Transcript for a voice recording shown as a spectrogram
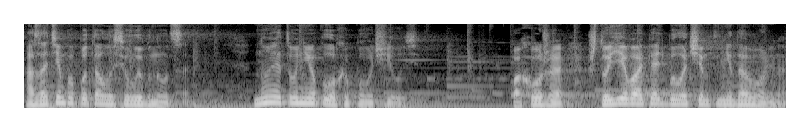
а затем попыталась улыбнуться. Но это у нее плохо получилось. Похоже, что Ева опять была чем-то недовольна.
